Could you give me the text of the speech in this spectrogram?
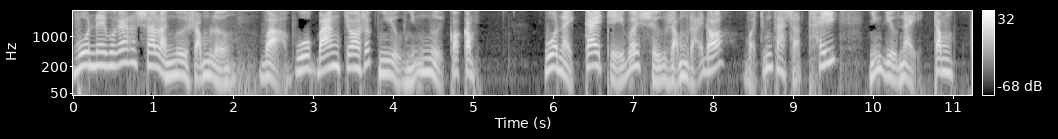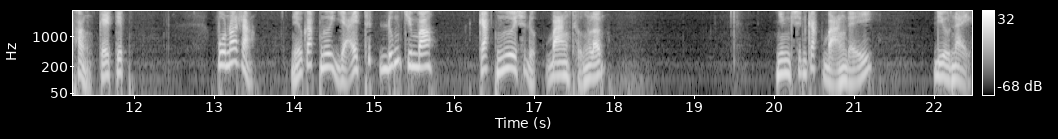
Vua Nebuchadnezzar là người rộng lượng và vua ban cho rất nhiều những người có công. Vua này cai trị với sự rộng rãi đó và chúng ta sẽ thấy những điều này trong phần kế tiếp. Vua nói rằng, nếu các ngươi giải thích đúng chim bao, các ngươi sẽ được ban thưởng lớn. Nhưng xin các bạn để ý, điều này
